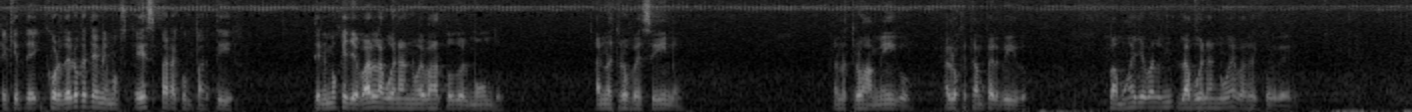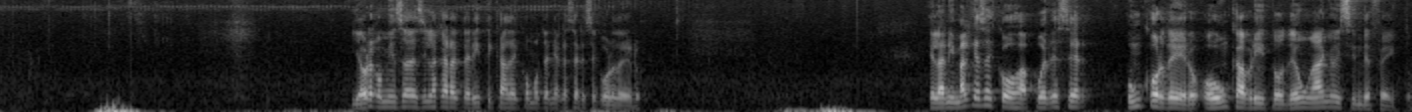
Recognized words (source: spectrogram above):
El cordero que tenemos es para compartir. Tenemos que llevar las buenas nuevas a todo el mundo, a nuestros vecinos, a nuestros amigos, a los que están perdidos. Vamos a llevar las buenas nuevas del Cordero. Y ahora comienza a decir las características de cómo tenía que ser ese cordero. El animal que se escoja puede ser un cordero o un cabrito de un año y sin defecto.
